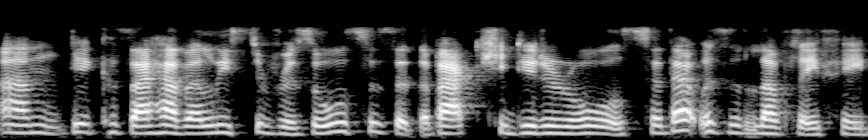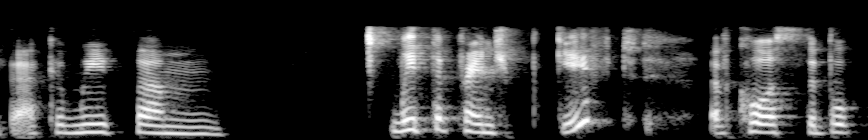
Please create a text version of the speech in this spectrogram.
um, because I have a list of resources at the back. She did it all, so that was a lovely feedback. And with um, with the French gift, of course, the book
